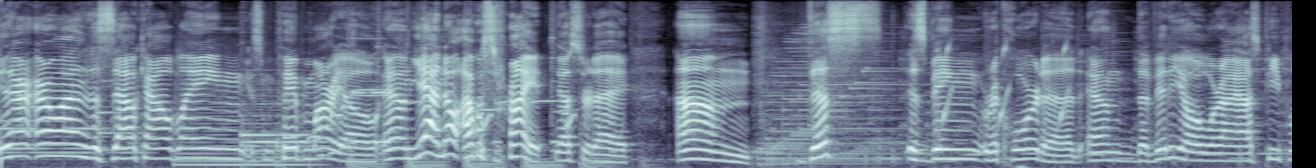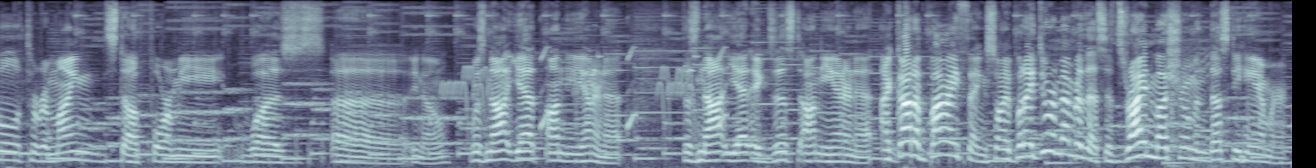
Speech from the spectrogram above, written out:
Everyone, this is Al Cow playing Paper Mario, and yeah, no, I was right yesterday. Um, this is being recorded, and the video where I asked people to remind stuff for me was, uh, you know, was not yet on the internet. Does not yet exist on the internet. I gotta buy things, so I, but I do remember this. It's Dried Mushroom and Dusty Hammer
